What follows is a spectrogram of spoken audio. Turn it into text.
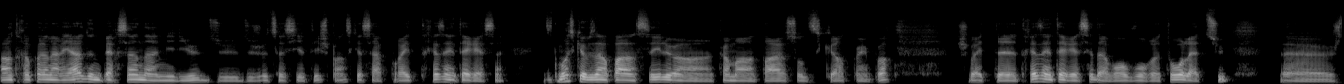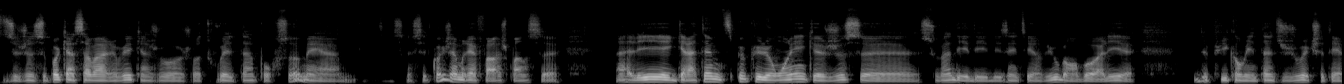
entrepreneurial d'une personne dans le milieu du, jeu de société. Je pense que ça pourrait être très intéressant. Dites-moi ce que vous en pensez là, en commentaire sur Discord, peu importe. Je vais être euh, très intéressé d'avoir vos retours là-dessus. Euh, je ne sais pas quand ça va arriver, quand je vais, trouver le temps pour ça, mais euh, c'est de quoi que j'aimerais faire, je pense. aller gratter un petit peu plus loin que juste souvent des, interviews. on va aller depuis combien de temps tu joues, etc.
